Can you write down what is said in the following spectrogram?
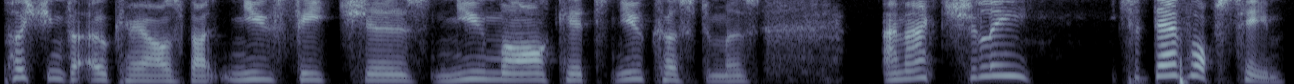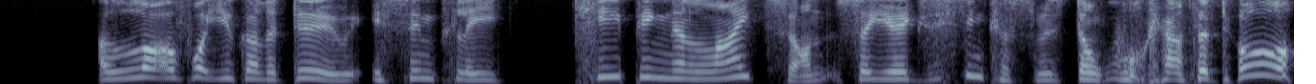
pushing for OKRs about new features, new markets, new customers. And actually, it's a DevOps team. A lot of what you've got to do is simply keeping the lights on so your existing customers don't walk out the door.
